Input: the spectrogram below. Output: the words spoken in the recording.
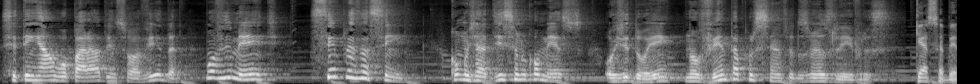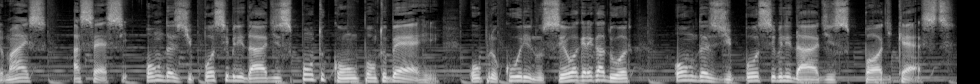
Se tem algo parado em sua vida, movimente. Simples assim. Como já disse no começo, hoje doei 90% dos meus livros. Quer saber mais? Acesse ondasdepossibilidades.com.br ou procure no seu agregador Ondas de Possibilidades Podcast.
